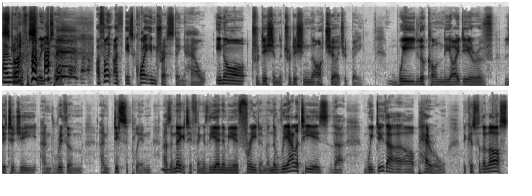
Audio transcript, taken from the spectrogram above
Oh, Struggle right. for sleep too. I find I th- it's quite interesting how, in our tradition, the tradition that our church would be, we look on the idea of liturgy and rhythm and discipline as mm. a negative thing, as the enemy of freedom. And the reality is that we do that at our peril because for the last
